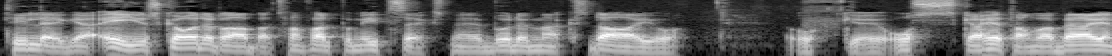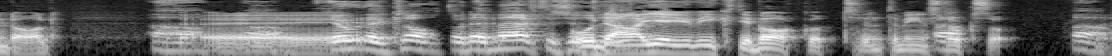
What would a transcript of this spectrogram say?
tillägga, är ju skadedrabbat framförallt på mittsex med både Max Darj och, och eh, Oskar heter han var Bergendahl. Ja, ja. Eh, jo, det är klart och det märktes ju. Och Darj är ju viktig bakåt inte minst ja. också. Ja.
